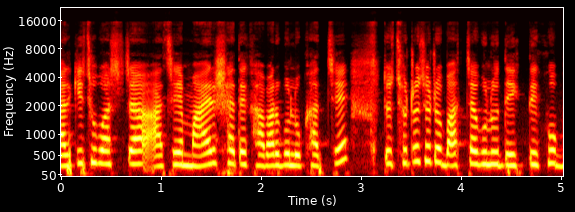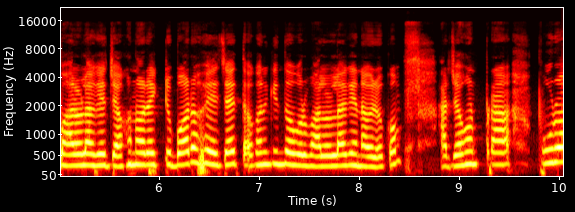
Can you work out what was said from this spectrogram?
আর কিছু বাচ্চা আছে মায়ের সাথে খাবারগুলো খাচ্ছে। তো ছোট ছোট বাচ্চাগুলো দেখতে খুব ভালো লাগে। যখন ওরা একটু বড় হয়ে যায়, তখন কিন্তু ওর ভালো লাগে না ওইরকম। আর যখন পুরো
